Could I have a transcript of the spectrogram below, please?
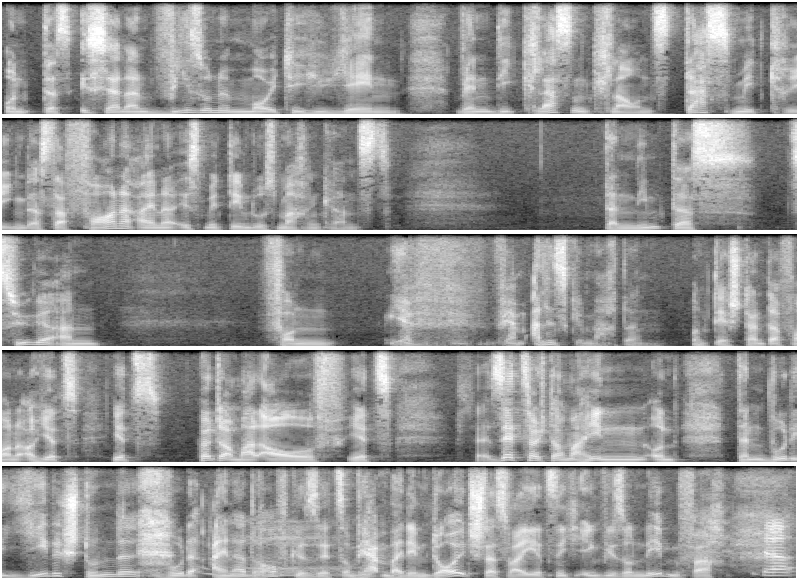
Und das ist ja dann wie so eine Meute Hyänen. Wenn die Klassenclowns das mitkriegen, dass da vorne einer ist, mit dem du es machen kannst, dann nimmt das Züge an von, ja, wir haben alles gemacht dann. Und der stand da vorne, auch jetzt, jetzt hört doch mal auf, jetzt setzt euch doch mal hin. Und dann wurde jede Stunde wurde einer draufgesetzt. Und wir haben bei dem Deutsch, das war jetzt nicht irgendwie so ein Nebenfach. Ja.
